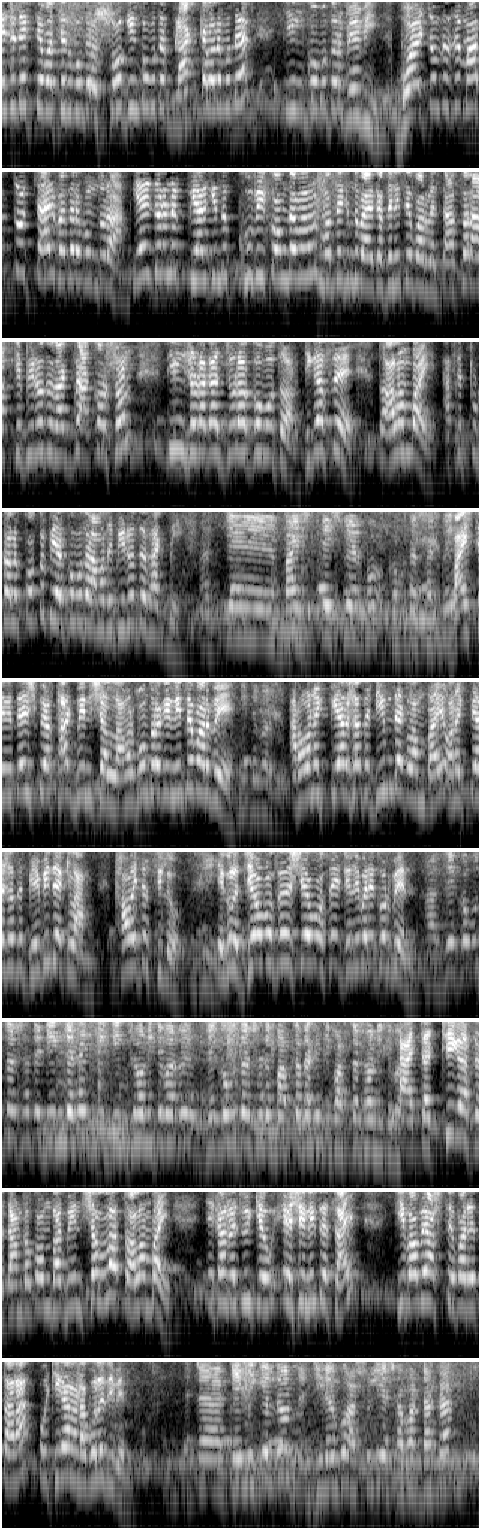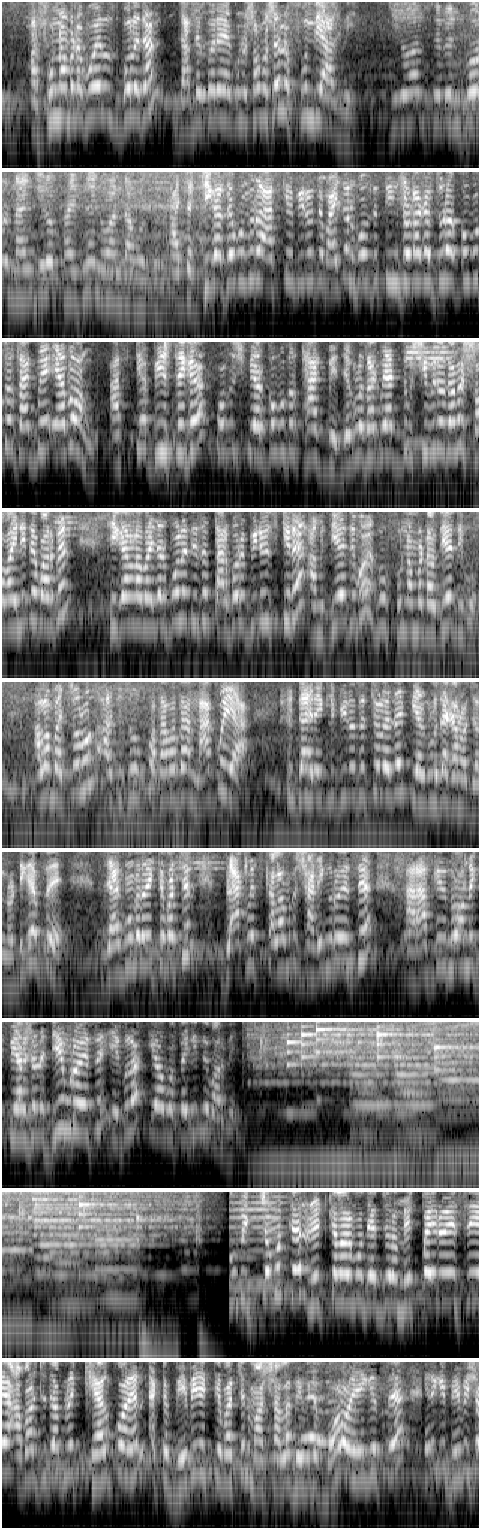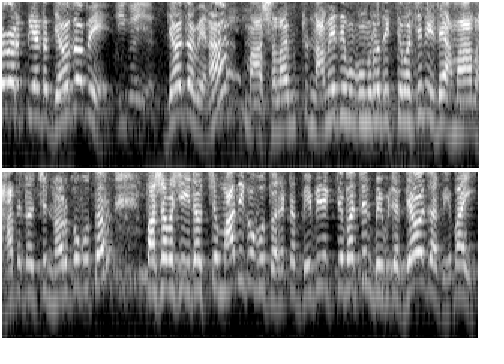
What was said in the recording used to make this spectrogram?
এই যে দেখতে পাচ্ছেন বন্ধুরা শো কিং কবুতর ব্ল্যাক কালারের মধ্যে কিং কবুতর বেবি বয়স চলতেছে মাত্র চার ফেদারে বন্ধুরা। এই ধরনের পেয়ার কিন্তু খুবই কম দামের মধ্যে কিন্তু বাইরের কাছে নিতে পারবেন। তাছাড়া আজকে বিরোধে থাকবে আকর্ষণ তিনশো টাকার জোড়া কবুতর ঠিক আছে? তো আলম ভাই আজকে টোটাল কত পেয়ার কবুতর আমাদের বিরোধে থাকবে? আজকে বাইশ তেইশ পেয়ার কবুতর থাকবে। বাইশ থেকে তেইশ পেয়ার থাকবে ইনশাল্লাহ। আমার বন্ধুরা কি নিতে পারবে? আর অনেক পেয়ারের সাথে ডিম দেখলাম ভাই অনেক পেয়ারের সাথে বেবি দেখলাম খাওয়াইতেছিল। জি। এগুলো যে অবস্থায় সে অবস্থায় ডেলিভারি করবেন। যে কবুতরের সাথে ডিম দেখাইছি ডিম সহ নিতে পারবে। যে কবুতরের সাথে বাচ্চা দেখাইছি বাচ্চা সহ নিতে পারবে। আচ্ছা ঠিক আছে দামটা কম থাকবে ইনশাল্লাহ। তো আলম ভাই এখানে যদি কেউ এসে নিতে চায় কীভাবে আসতে পারে তারা? ওই ঠিকানাটা বলে দিবেন। এটা কেমিক্যাল রোড জিরাগো আশুলিয়া সাভার ঢাকা। আর ফোন নাম্বারটা বল- বলে দেন যাতে করে কোনো সমস্যা হলে ফোন দিয়ে আসবে। আচ্ছা ঠিক আছে বন্ধুরা আজকে ভিডিওতে ভাইজান বলছে তিনশো টাকা জোড়া কবুতর থাকবে এবং আজকে বিশ থেকে পঁচিশ পেয়ার কবুতর থাকবে, যেগুলো থাকবে একদম সীমিত দামে, সবাই নিতে পারবেন। ঠিকানা ভাইজান বলে দিয়েছে, তারপরে ভিডিও স্ক্রিনে আমি দিয়ে দিব এবং ফোন নাম্বারটাও দিয়ে দিব। আলম ভাই, চলুন, আর কিছু কথাবার্তা না কইয়া ডাইরেক্টলি ভিডিওতে চলে যায় পেয়ারগুলো দেখানোর জন্য, ঠিক আছে? যাক বন্ধুরা, দেখতে পাচ্ছেন ব্ল্যাকলেস কালার মধ্যে শার্টিং রয়েছে, আর আজকে কিন্তু অনেক পেয়ারের সাথে ডিম রয়েছে, এগুলো এই অবস্থায় নিতে পারবেন। খুবই চমৎকার রেড কালারের মধ্যে এক জোড়া মেকপাই রয়েছে। আবার যদি আপনি খেয়াল করেন একটা বেবি দেখতে পাচ্ছেন মার্শাল্লাহ বেবিটা বড় হয়ে গেছে। এটা কি বেবি সকার পিয়াটা দেওয়া যাবে? জি ভাইয়া। দেওয়া যাবে না? মার্শাল্লাহ আমি একটু নামে দেবো বন্ধুরা দেখতে পাচ্ছেন এটা আমার হাতেটা হচ্ছে নর কবুতর। পাশাপাশি এটা হচ্ছে মাদি কবুতর। একটা বেবি দেখতে পাচ্ছেন বেবিটা দেওয়া যাবে। ভাই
